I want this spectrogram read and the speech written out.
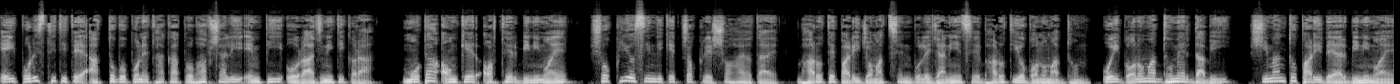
এই পরিস্থিতিতে আত্মগোপনে থাকা প্রভাবশালী এমপি ও রাজনীতিকরা মোটা অঙ্কের অর্থের বিনিময়ে সক্রিয় সিন্ডিকেট চক্রের সহায়তায় ভারতে পাড়ি জমাচ্ছেন বলে জানিয়েছে ভারতীয় গণমাধ্যম। ওই গণমাধ্যমের দাবি, সীমান্ত পাড়ি দেয়ার বিনিময়ে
